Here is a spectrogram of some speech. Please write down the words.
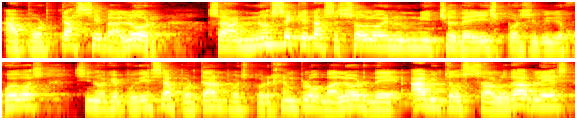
aportase valor, o sea, no se quedase solo en un nicho de esports y videojuegos, sino que pudiese aportar, pues por ejemplo, valor de hábitos saludables,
